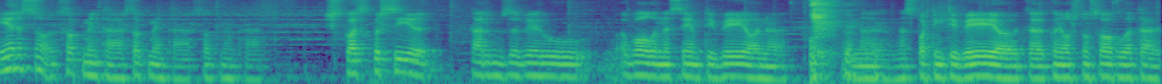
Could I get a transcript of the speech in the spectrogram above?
E era só, só comentar, só comentar, só comentar. Isto quase que parecia estarmos a ver o, a bola na CMTV ou na, ou na, na Sporting TV ou tá- quando eles estão só a relatar.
